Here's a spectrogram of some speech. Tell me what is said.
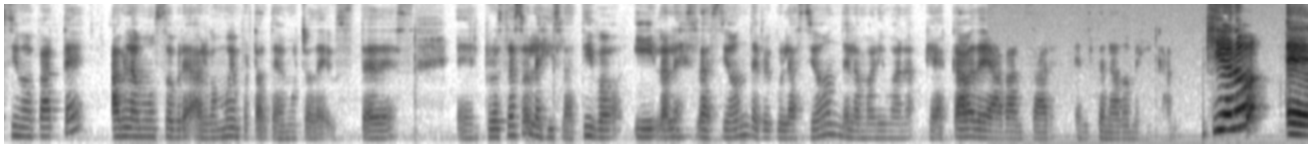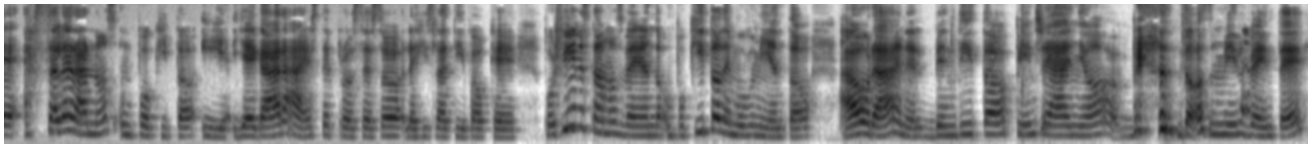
próxima parte hablamos sobre algo muy importante a muchos de ustedes, el proceso legislativo y la legislación de regulación de la marihuana que acaba de avanzar el Senado mexicano. Quiero eh, acelerarnos un poquito y llegar a este proceso legislativo que por fin estamos viendo un poquito de movimiento ahora en el bendito pinche año 2020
